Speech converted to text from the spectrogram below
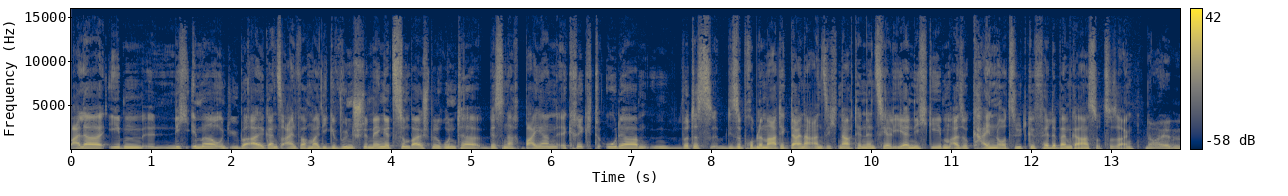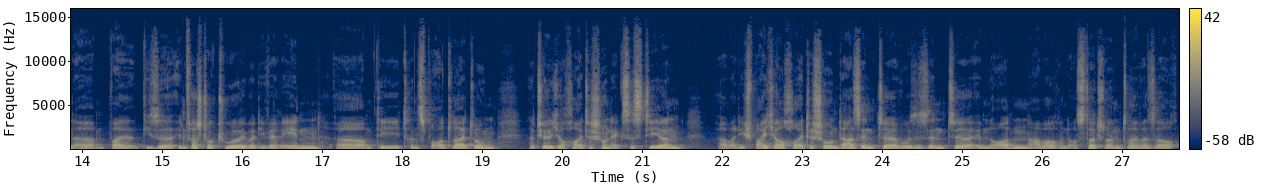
weil er eben äh, nicht immer und überall ganz einfach mal die gewünschte Menge zum Beispiel runter bis nach Bayern äh, kriegt? Oder wird es diese Problematik deiner Ansicht nach tendenziell eher nicht geben? Also kein Nord-Süd-Gefälle beim Gas sozusagen? Nein, äh, weil diese Infrastruktur, über die wir reden, äh, die Transportleitungen natürlich auch heute schon existieren weil die Speicher auch heute schon da sind, äh, wo sie sind, äh, im Norden, aber auch in Ostdeutschland, teilweise auch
